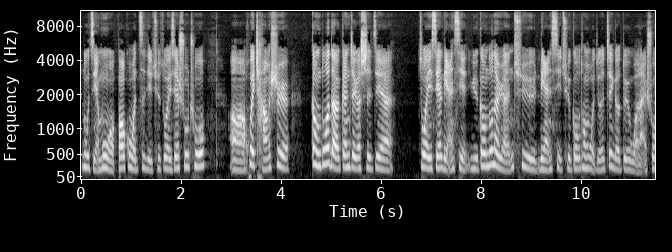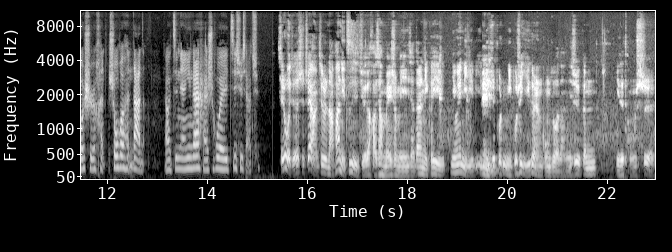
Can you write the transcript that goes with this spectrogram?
录节目，包括我自己去做一些输出，呃，会尝试更多的跟这个世界。做一些联系，与更多的人去联系、去沟通，我觉得这个对我来说是很收获很大的。然后今年应该还是会继续下去。其实我觉得是这样，就是哪怕你自己觉得好像没什么影响，但是你可以，因为你你是不你不是一个人工作的，你是跟你的同事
